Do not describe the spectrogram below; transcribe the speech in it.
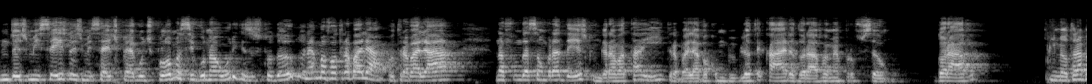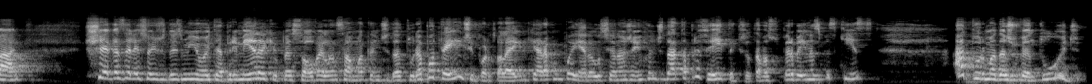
Em 2006, 2007, pego o diploma, sigo na URGS estudando, né? Mas vou trabalhar. Vou trabalhar na Fundação Bradesco, em Gravataí. Trabalhava como bibliotecária, adorava a minha profissão. Adorava. E meu trabalho. Chega as eleições de 2008, é a primeira que o pessoal vai lançar uma candidatura potente em Porto Alegre, que era a companheira Luciana Genro, candidata a prefeita, que já estava super bem nas pesquisas. A turma da juventude,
